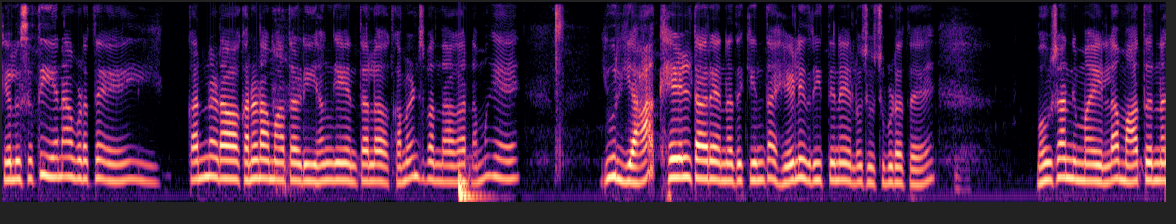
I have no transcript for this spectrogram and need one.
ಕೆಲವು ಸತಿ ಏನಾಗ್ಬಿಡುತ್ತೆ ಈ ಕನ್ನಡ ಕನ್ನಡ ಮಾತಾಡಿ ಹಾಗೆ ಅಂತೆಲ್ಲ ಕಮೆಂಟ್ಸ್ ಬಂದಾಗ ನಮಗೆ ಇವ್ರು ಯಾಕೆ ಹೇಳ್ತಾರೆ ಅನ್ನೋದಕ್ಕಿಂತ ಹೇಳಿದ ರೀತಿನೇ ಎಲ್ಲೋ ಚುಚ್ಚಿಬಿಡುತ್ತೆ ಬಹುಶಃ ನಿಮ್ಮ ಎಲ್ಲ ಮಾತನ್ನ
